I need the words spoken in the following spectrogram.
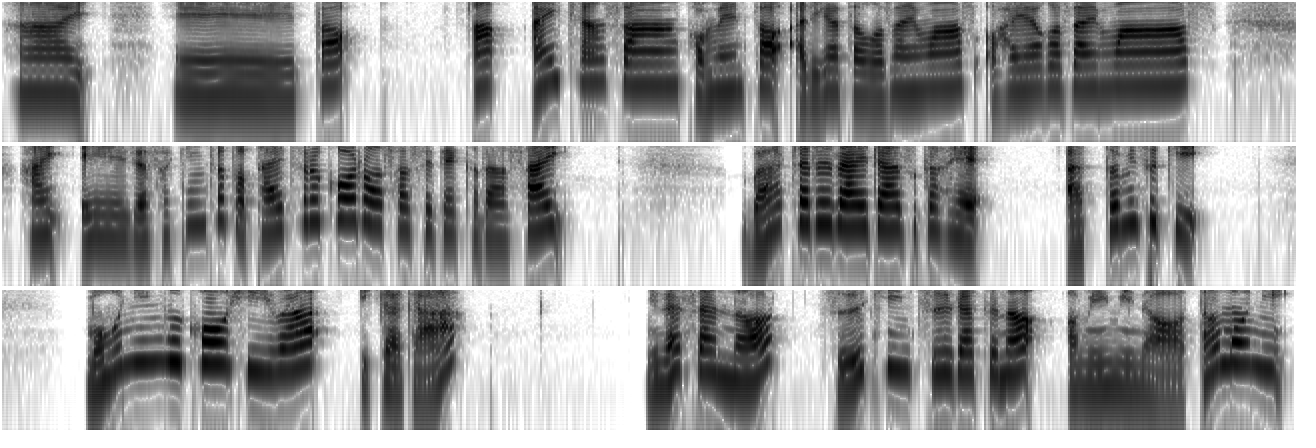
はい。えーと、あ、愛ちゃんさん、コメントありがとうございます。おはようございます。はい、えー、じゃあ先にちょっとタイトルコールをさせてください。バーチャルライダーズカフェ、アットみずき。モーニングコーヒーはいかが？皆さんの通勤通学のお耳のお供に、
